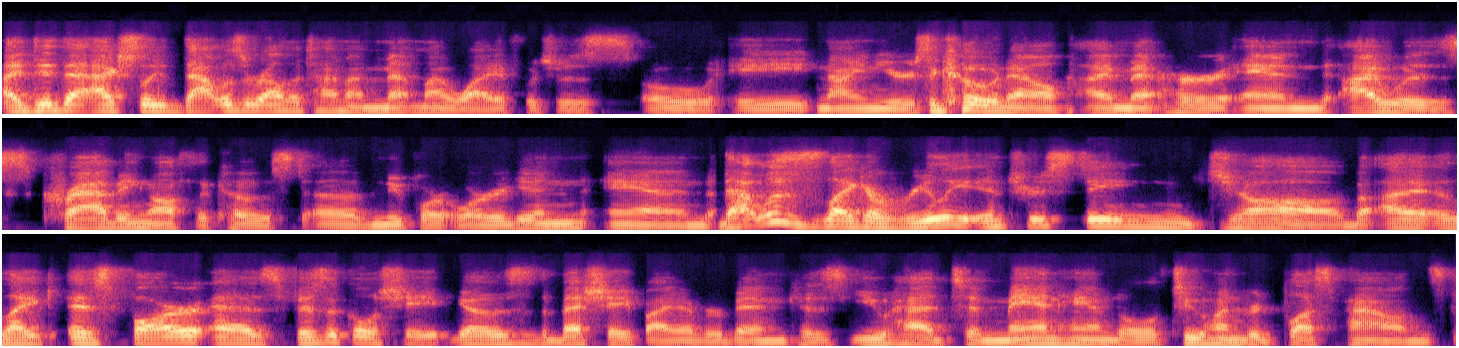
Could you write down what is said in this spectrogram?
I did that actually. That was around the time I met my wife, which was oh eight nine years ago now. I met her and I was crabbing off the coast of Newport, Oregon, and that was like a really interesting job. I like as far as physical shape goes, the best shape I ever been because you had to manhandle two hundred plus pounds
